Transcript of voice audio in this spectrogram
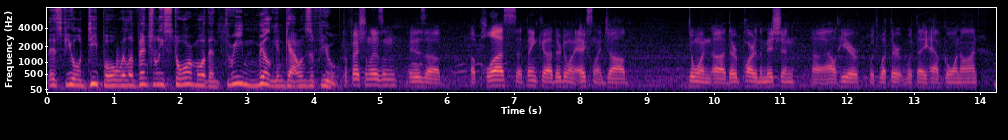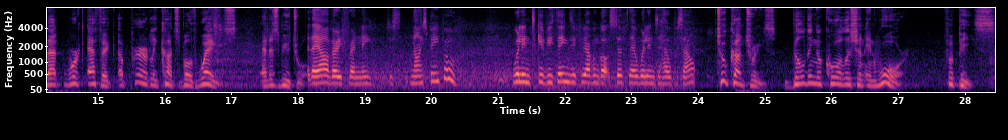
This fuel depot will eventually store more than 3 million gallons of fuel. Professionalism is a, a plus. I think uh, they're doing an excellent job doing uh, their part of the mission uh, out here with what, they're, what they have going on. That work ethic apparently cuts both ways and is mutual. They are very friendly, just nice people. Willing to give you things if we haven't got stuff, they're willing to help us out. Two countries building a coalition in war for peace.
